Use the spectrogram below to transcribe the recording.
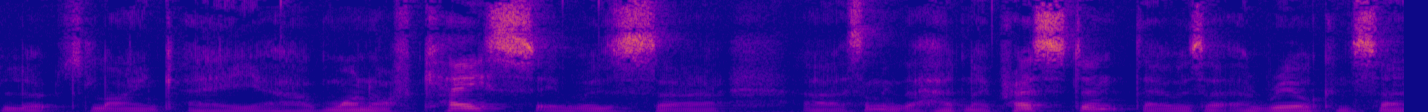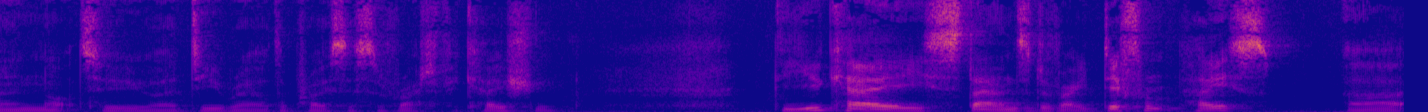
looked like a uh, one off case. It was uh, something that had no precedent. There was a, a real concern not to derail the process of ratification. The UK stands at a very different pace uh,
